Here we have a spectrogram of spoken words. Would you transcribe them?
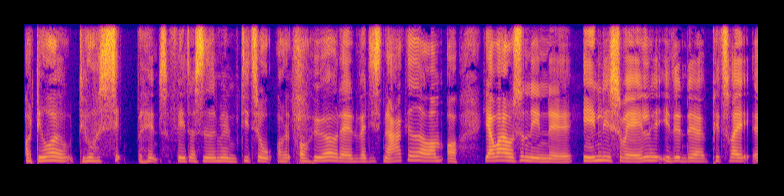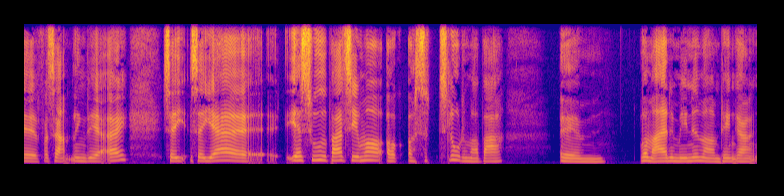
Og det var, jo- det var simpelthen så fedt at sidde mellem de to og, og høre, hvad, hvad de snakkede om. Og jeg var jo sådan en øh, enlig svale i den der P3-forsamling der. Ikke? Så, så jeg, øh, jeg sugede bare til mig, og, og så slog det mig bare, øh, hvor meget det mindede mig om dengang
